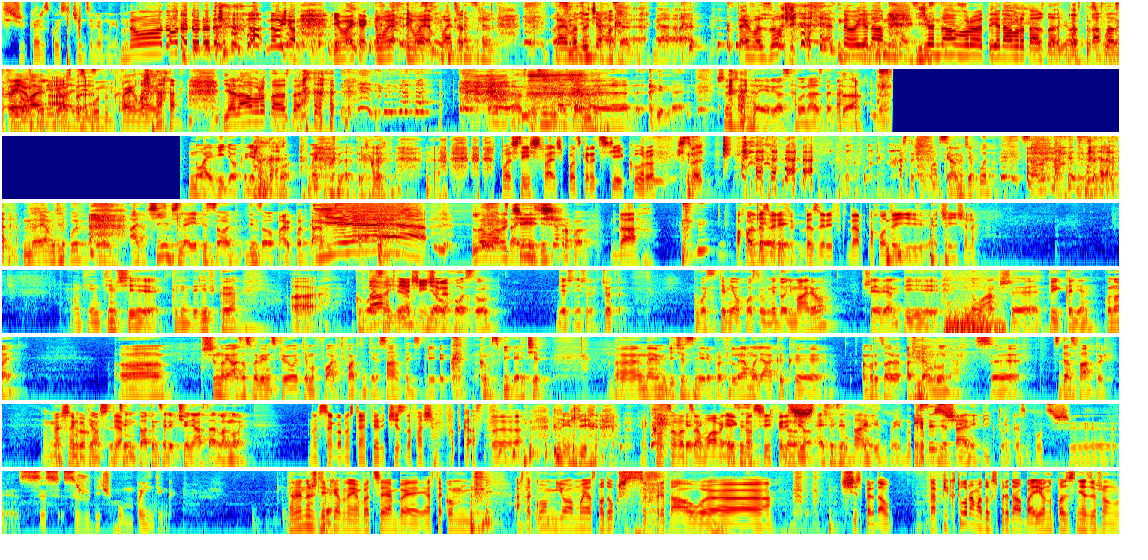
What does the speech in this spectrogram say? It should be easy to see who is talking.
Speaker 1: Și care sunt consecințele mâine.
Speaker 2: Nu, nu, nu, nu, nu, nu, nu, eu, eu voi, cred, voi, voi, voi, Tu ai văzut ce tu ai văzut? Nu, eu n-am, eu n-am vrut, eu n-am vrut asta.
Speaker 1: Eu asta spun în
Speaker 2: asta e.
Speaker 1: highlight, eu asta spun în highlight.
Speaker 2: Eu n-am vrut asta.
Speaker 1: Asta
Speaker 3: Punem
Speaker 1: spun
Speaker 3: asta în... uh, Și în eu spun asta.
Speaker 1: Da, da.
Speaker 3: Nu ai video, Călin, apropo. Cum ai făcut data trecută.
Speaker 2: Poți știi și să faci, poți că îți iei curul și să faci...
Speaker 1: Asta e filmat
Speaker 3: Și am început... Salutare! Noi am început a cincilea episod din Zoopark Podcast.
Speaker 2: Yeah! La numărul
Speaker 3: Stai, este
Speaker 2: 5.
Speaker 3: apropo?
Speaker 2: Da. Походу,
Speaker 3: Окей, окей.
Speaker 2: дезверифик, дезверифик, dar походу и cincilea.
Speaker 3: Ok, în timp și Călin verifică, uh, cu voi
Speaker 2: Da,
Speaker 3: suntem
Speaker 2: e cincile.
Speaker 3: eu hostul, e cincile, ciotcă. Cu voi suntem eu hostul Medoni Mario și avem pe Doan și pe Călin cu noi. Uh, și noi azi o să vorbim despre o temă foarte, foarte interesantă, despre cum să fii fericit. Da. Uh, noi am decis să ne reprofilăm alea că, că am vrut să ajutăm lumea, să, să dăm sfaturi.
Speaker 2: Noi
Speaker 3: nu
Speaker 2: singur
Speaker 3: putem
Speaker 2: nu
Speaker 3: să
Speaker 2: suntem,
Speaker 3: ținem toată înțelepciunea asta la noi.
Speaker 2: noi singur nu suntem fericiți să facem podcast uh, ili cum să învățăm oamenii
Speaker 3: Este-
Speaker 2: cum să fie
Speaker 3: Nu, nu,
Speaker 2: fericiți.
Speaker 3: nu, este
Speaker 1: Cum
Speaker 3: detalii.
Speaker 1: Călin, băi, nu
Speaker 3: Este
Speaker 1: trebuie să și
Speaker 3: detalii.
Speaker 1: un pictor ca să poți și să, să, să judeci un painting.
Speaker 2: Dar noi nu judecăm, noi învățăm, băi. Asta cum, asta cum eu am să mă duc și să predau... Uh, ce să predau? Dar pictura mă duc să predau, băi, eu nu pot să desenez așa un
